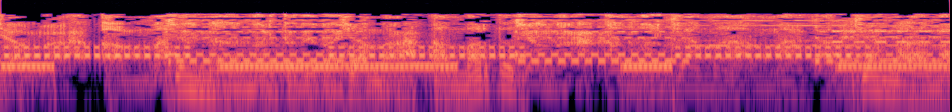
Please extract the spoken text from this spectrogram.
Llama a Marta de. Llama a Marta de. Llama a Marta de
